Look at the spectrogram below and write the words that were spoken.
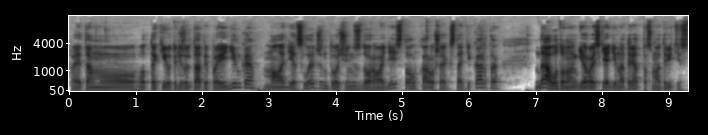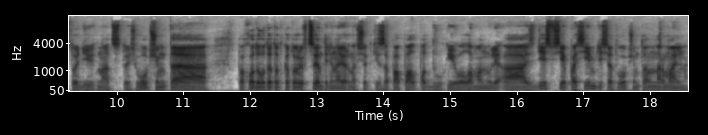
Поэтому вот такие вот результаты поединка. Молодец Legend, очень здорово действовал. Хорошая, кстати, карта. Да, вот он, он геройский один отряд, посмотрите, 119. То есть, в общем-то, походу вот этот, который в центре, наверное, все-таки запопал под двух, его ломанули. А здесь все по 70, в общем-то, нормально.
